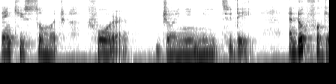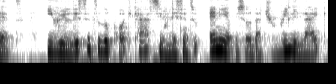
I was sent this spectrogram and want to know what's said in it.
Thank you so much for joining me today. And don't forget, if you listen to the podcast, you've listened to any episode that you really like,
